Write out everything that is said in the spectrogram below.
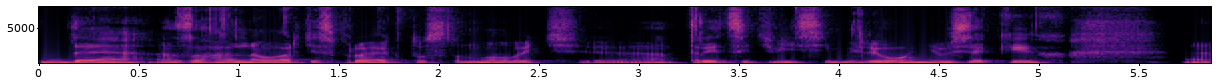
де загальна вартість проекту становить е, 38 мільйонів, з яких е,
